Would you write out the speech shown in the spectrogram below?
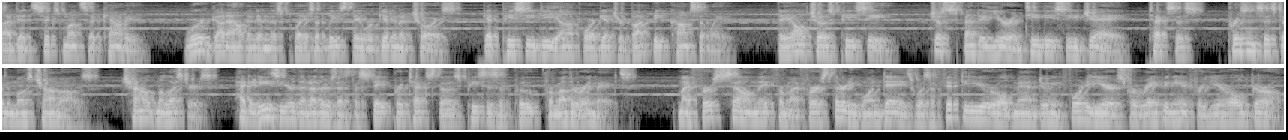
I did six months at county. Word got out and in this place at least they were given a choice, get PCD up or get your butt beat constantly. They all chose PC. Just spent a year in TDCJ, Texas, prison system most chamos, child molesters, had it easier than others as the state protects those pieces of poop from other inmates. My first cellmate for my first 31 days was a 50-year-old man doing 40 years for raping a 4-year-old girl.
